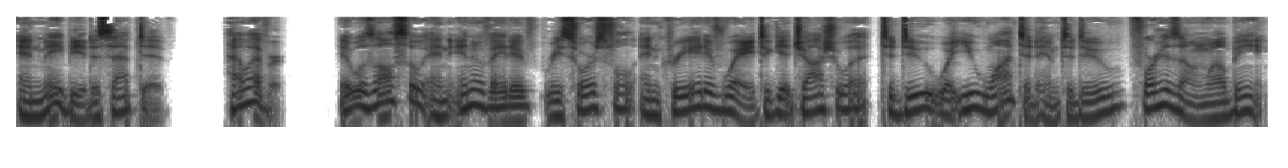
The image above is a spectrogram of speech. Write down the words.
and maybe deceptive. However, it was also an innovative, resourceful, and creative way to get Joshua to do what you wanted him to do for his own well-being.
